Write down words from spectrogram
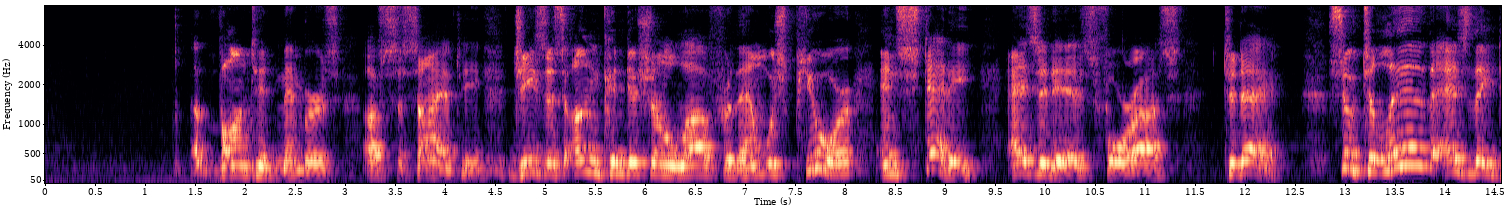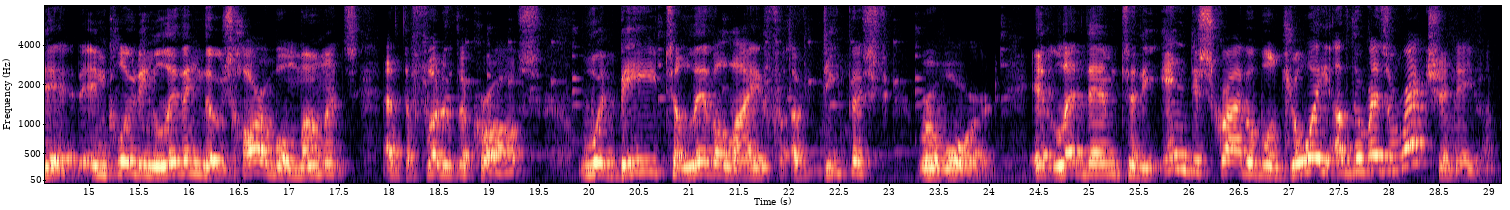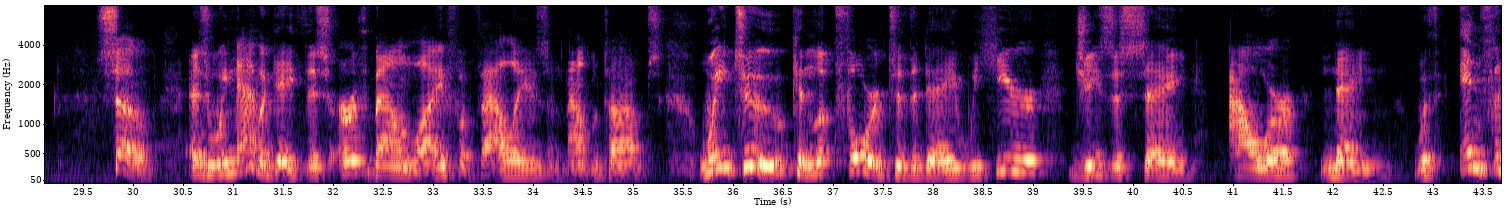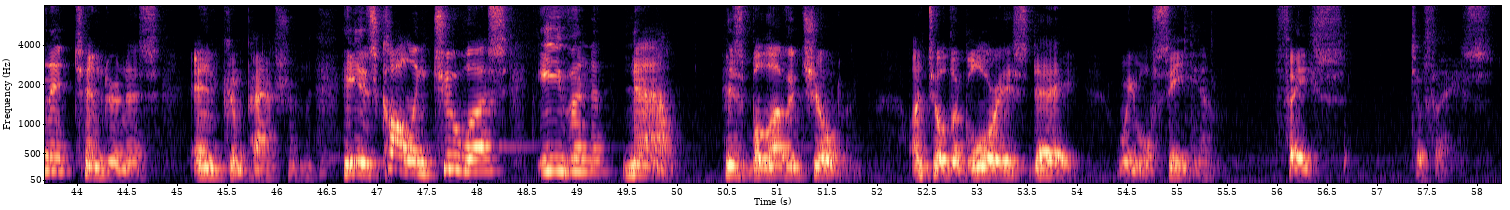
vaunted members of society. Jesus' unconditional love for them was pure and steady as it is for us today. So, to live as they did, including living those horrible moments at the foot of the cross, would be to live a life of deepest reward it led them to the indescribable joy of the resurrection, even. So, as we navigate this earthbound life of valleys and mountaintops, we too can look forward to the day we hear Jesus say, Our name, with infinite tenderness and compassion. He is calling to us even now, His beloved children, until the glorious day we will see him face to face.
